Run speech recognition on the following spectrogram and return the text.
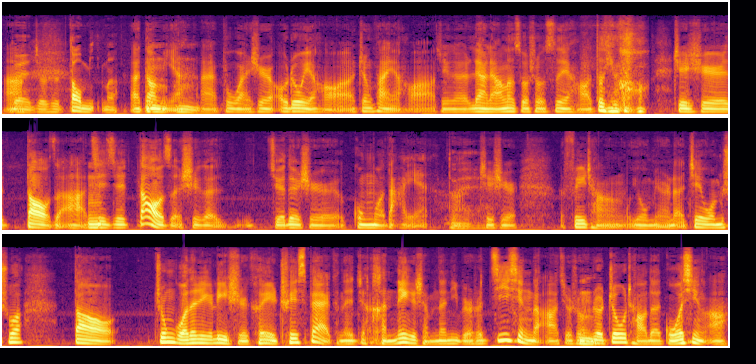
啊，对，就是稻米嘛，啊，稻米啊嗯，哎，不管是欧洲也好啊，蒸饭也好啊，这个晾凉了做寿司也好，都挺好。这是稻子啊，嗯这这稻子是个绝对是功莫大焉，对这是非常有名的。这我们说到。中国的这个历史可以 trace back，那就很那个什么的。你比如说姬姓的啊，就是我们说周朝的国姓啊，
